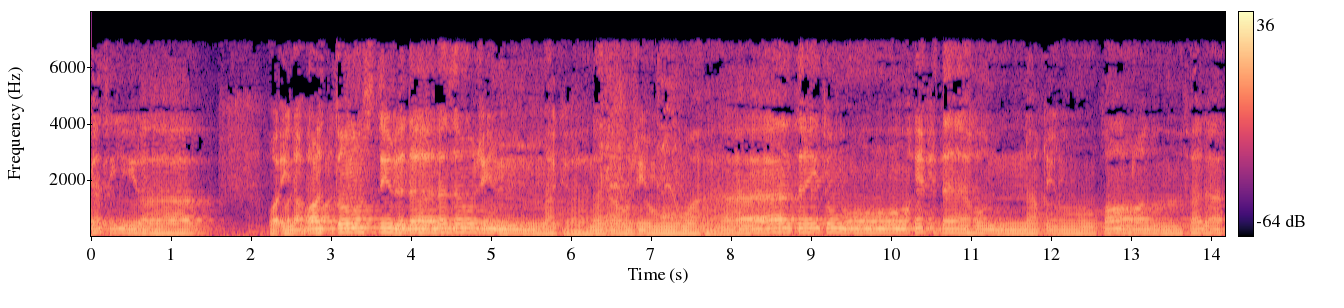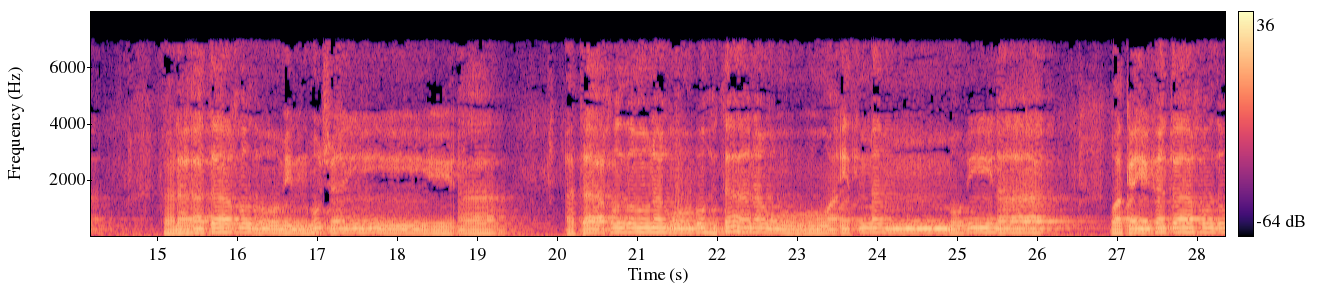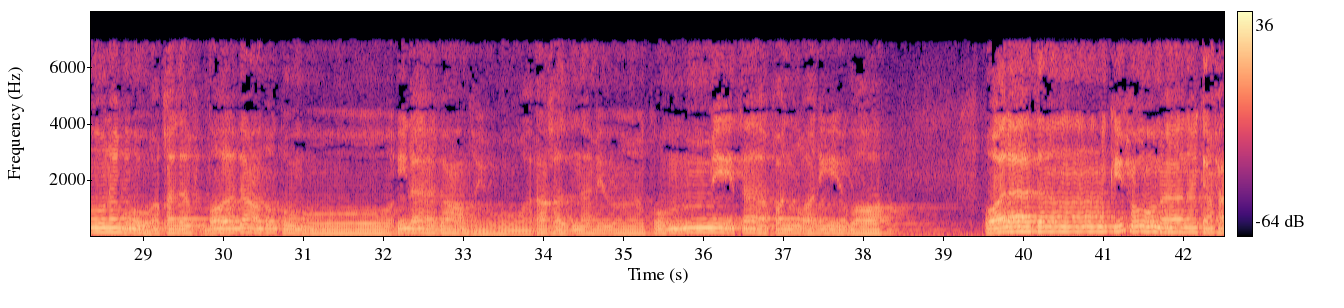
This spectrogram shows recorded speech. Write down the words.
كثيرا. وإن أردتم استبدال زوج مكان زوج وآتيتم إحداهن قنطارا فلا فلا تأخذوا منه شيئا. أتأخذونه بهتانا وإثما مبينا. وكيف تأخذونه وقد أفضى بعضكم إلى بعض وأخذن منكم ميثاقا غليظا ولا تنكحوا ما نكح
